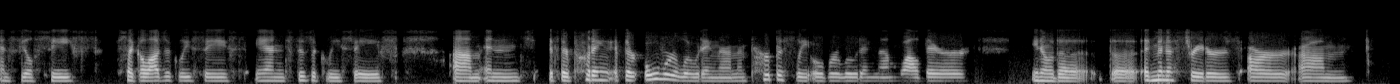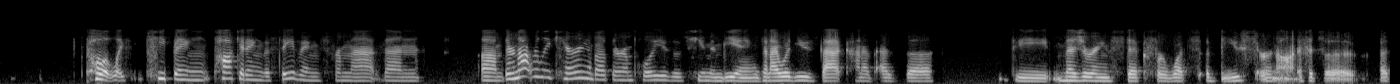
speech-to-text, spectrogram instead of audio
and feel safe psychologically safe and physically safe um and if they're putting if they're overloading them and purposely overloading them while they're you know the the administrators are um pull like keeping pocketing the savings from that then um, they're not really caring about their employees as human beings, and I would use that kind of as the the measuring stick for what's abuse or not. If it's a, a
